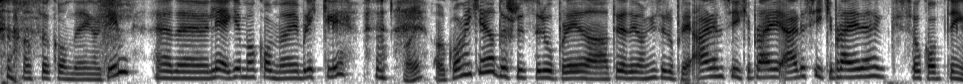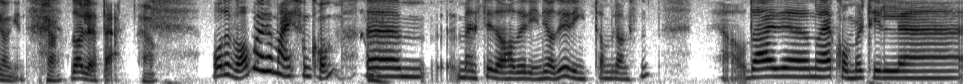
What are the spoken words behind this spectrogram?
og så kom det en gang til. Eh, det, lege må komme øyeblikkelig. Oi. og kom ikke, og til slutt så roper de da, tredje gangen så roper de er det en sykepleier, er det sykepleiere? Så kom til inngangen. Ja. Da løper jeg. ja. Og det var bare meg som kom. Mm. Um, mens de da hadde ringt, de hadde jo ringt ambulansen. Ja, og der, eh, når jeg kommer til uh,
